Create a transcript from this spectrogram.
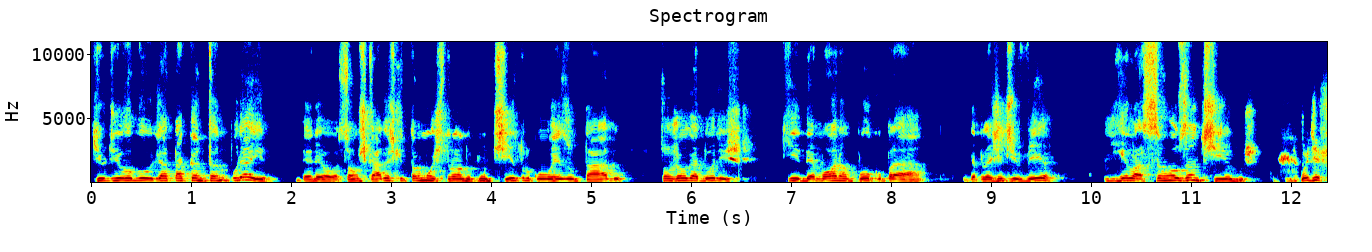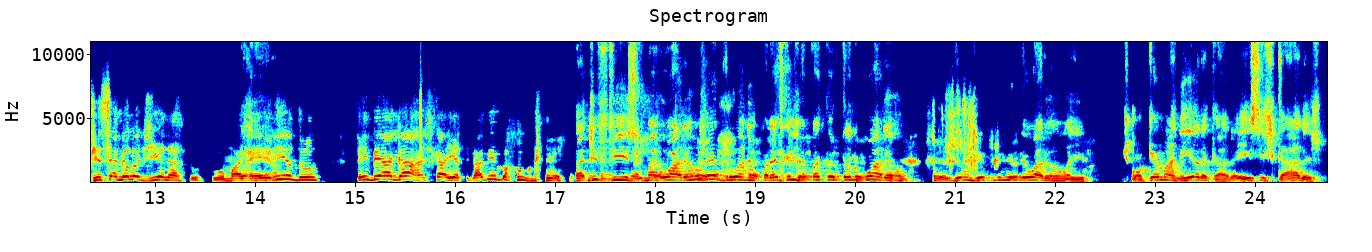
que o Diogo já está cantando por aí, entendeu? São os caras que estão mostrando com título, com resultado, são jogadores que demoram um pouco para a gente ver em relação aos antigos. O difícil é a melodia, né, Arthur? O mais é. querido. Tem BH, Rascaeta, Gabigol. Tá difícil, mas o Arão já entrou, né? Parece que ele já está cantando com o Arão. Ele deu um jeito de meter o Arão aí. De qualquer maneira, cara, esses caras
